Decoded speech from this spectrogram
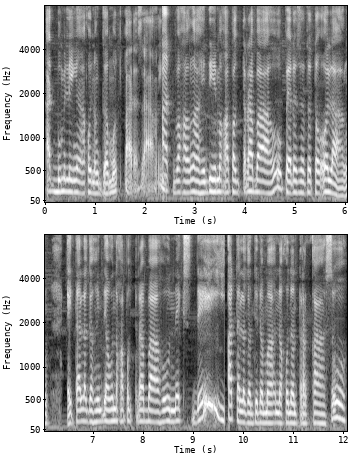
At bumili nga ako ng gamot para sa akin. At baka nga hindi makapagtrabaho pero sa totoo lang ay talagang hindi ako nakapagtrabaho next day. At talagang tinamaan ako ng trangkaso.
